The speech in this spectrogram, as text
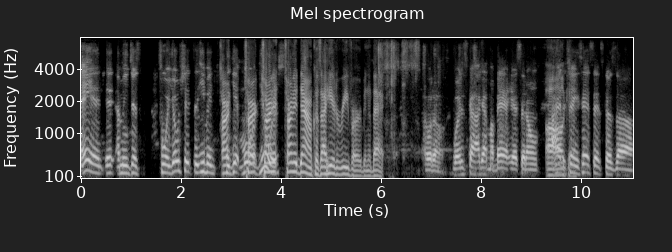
And it, I mean, just for your shit to even to Turn, get more turn, viewers. turn it, turn it down because I hear the reverb in the back. Hold on. Well, this guy, I got my bad headset on. Oh, I had to change headsets because uh,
